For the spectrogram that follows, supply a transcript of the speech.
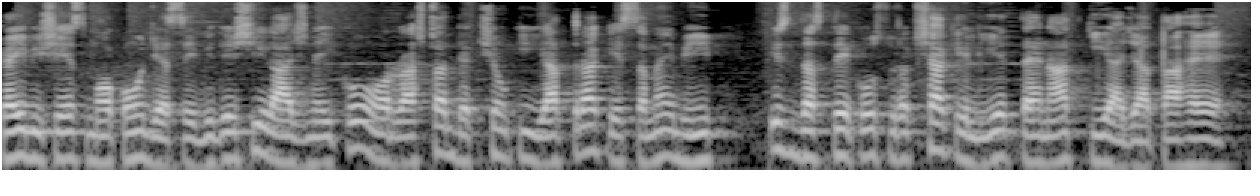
कई विशेष मौक़ों जैसे विदेशी राजनयिकों और राष्ट्राध्यक्षों की यात्रा के समय भी इस दस्ते को सुरक्षा के लिए तैनात किया जाता है।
